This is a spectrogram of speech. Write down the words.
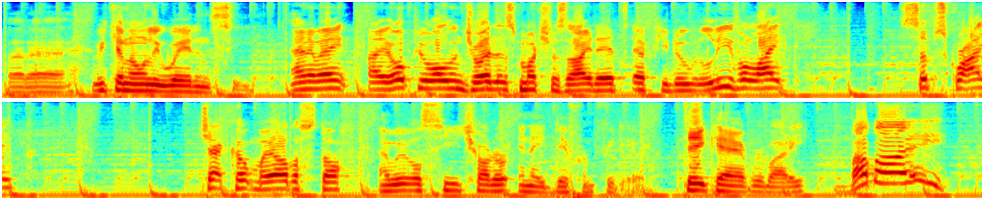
But uh, we can only wait and see. Anyway, I hope you all enjoyed as much as I did. If you do, leave a like, subscribe, check out my other stuff, and we will see each other in a different video. Take care, everybody. Bye bye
